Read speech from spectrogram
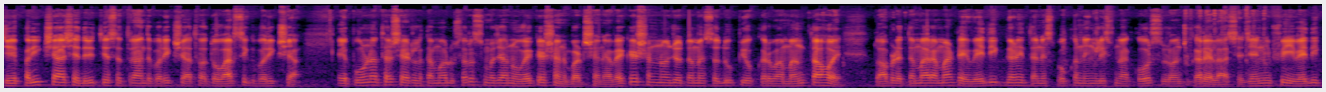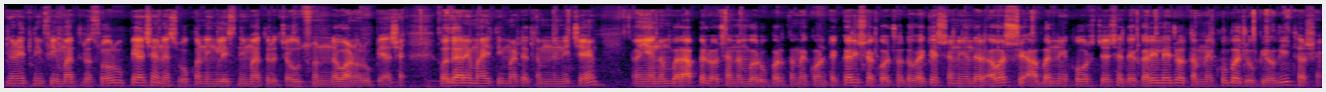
જે પરીક્ષા છે, દ્વિતીય સત્રાંત પરીક્ષા અથવા તો વાર્ષિક પરીક્ષા, એ પૂર્ણ થશે એટલે તમારું સરસ મજાનું વેકેશન પડશે અને વેકેશનનો જો તમે સદુપયોગ કરવા માંગતા હોય, તો આપણે તમારા માટે વૈદિક ગણિત અને સ્પોકન ઇંગ્લિશના કોર્સ લોન્ચ કરેલા છે. જેની ફી, વૈદિક ગણિતની ફી માત્ર સો રૂપિયા છે અને સ્પોકન ઇંગ્લિશની માત્ર ચૌદસો નવ્વાણું રૂપિયા છે. વધારે માહિતી માટે તમને નીચે અહીંયા નંબર આપેલો છે. નંબર ઉપર તમે કોન્ટેક્ટ કરી શકો છો. તો વેકેશનની અંદર અવશ્ય આ બંને કોર્સ જે છે તે કરી લેજો. તમને ખૂબ જ ઉપયોગી થશે.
